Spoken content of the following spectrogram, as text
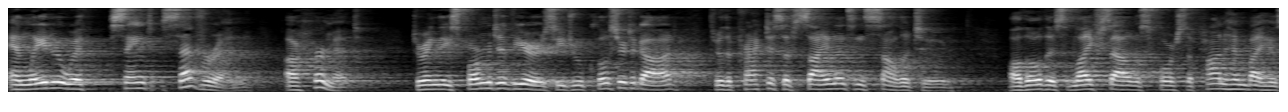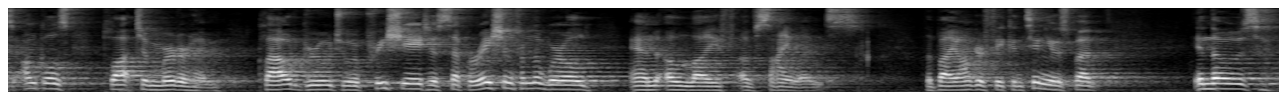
and later with Saint Severin, a hermit. During these formative years, he drew closer to God through the practice of silence and solitude. Although this lifestyle was forced upon him by his uncle's plot to murder him, Cloud grew to appreciate his separation from the world and a life of silence. The biography continues, but in those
